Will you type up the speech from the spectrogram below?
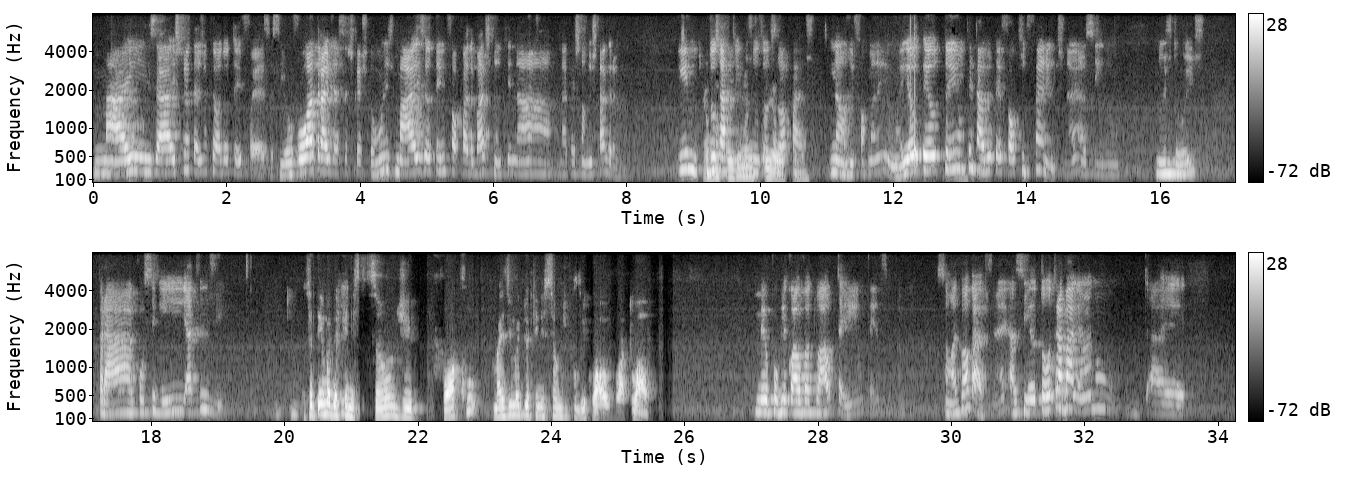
Mas a estratégia que eu adotei foi essa. Assim, eu vou atrás dessas questões, mas eu tenho focado bastante na, na questão do Instagram. E é dos artigos nos outros né? locais. Não, de forma nenhuma. E eu, eu tenho tentado ter focos diferentes, né? Assim, no, nos dois, para conseguir atingir. Você tem uma definição de foco, mas e uma definição de público-alvo atual? Meu público-alvo atual tenho, tenho sim também. são advogados, né? Assim, eu estou trabalhando é,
